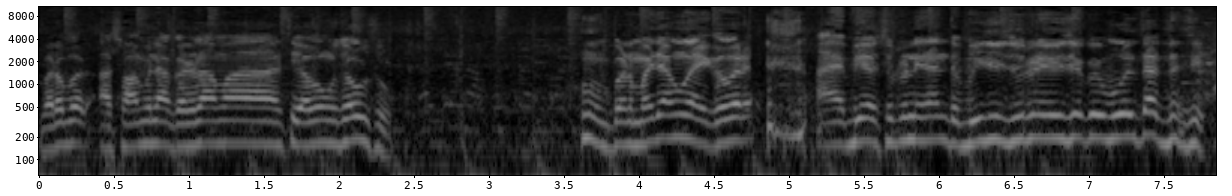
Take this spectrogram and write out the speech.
બરોબર? આ સ્વામીના ગઢડામાંથી હવે હું જઉં છું. પણ મજા હું આવી ખબર? આ બે ચૂંટણી થાય તો બીજી ચૂંટણી વિશે કોઈ બોલતા જ નથી.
